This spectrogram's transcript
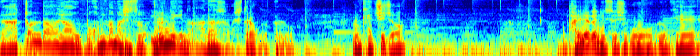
야 쩐다. 야 오빠 겁나 맛있어. 이런 얘기는 안 하시더라고요 별로. 물론 개취죠. 뭐 반려견 있으시고 이렇게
